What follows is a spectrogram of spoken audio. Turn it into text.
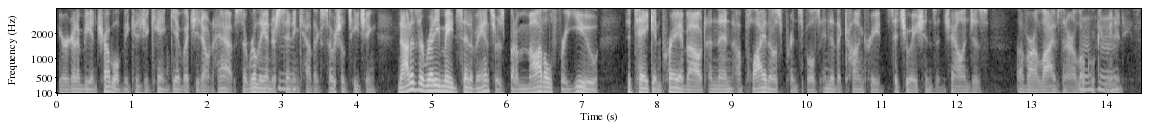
you're going to be in trouble because you can't give what you don't have. So, really understanding mm-hmm. Catholic social teaching, not as a ready made set of answers, but a model for you to take and pray about and then apply those principles into the concrete situations and challenges of our lives and our local mm-hmm. communities.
